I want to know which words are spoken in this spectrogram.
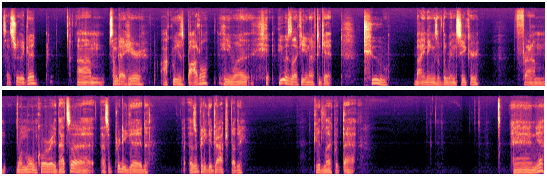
So that's really good. Um, some guy here, Aqua's bottle. He was he, he was lucky enough to get two bindings of the Windseeker from one molten core raid. That's a that's a pretty good. Those are pretty good drops, brother. Good luck with that. And yeah.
